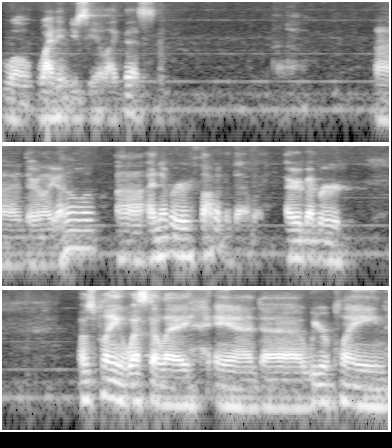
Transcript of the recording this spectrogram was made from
well why didn't you see it like this uh, they're like oh uh, i never thought of it that way i remember I was playing in West LA, and uh, we were playing.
